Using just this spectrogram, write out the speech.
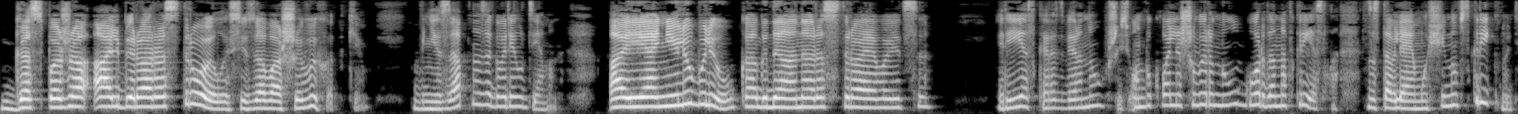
«Госпожа Альбера расстроилась из-за вашей выходки», — внезапно заговорил демон. «А я не люблю, когда она расстраивается». Резко развернувшись, он буквально швырнул Гордона в кресло, заставляя мужчину вскрикнуть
